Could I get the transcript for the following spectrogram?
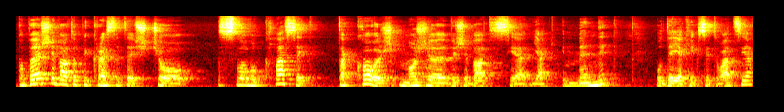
По-перше, варто підкреслити, що слово classic також може виживатися як іменник у деяких ситуаціях,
